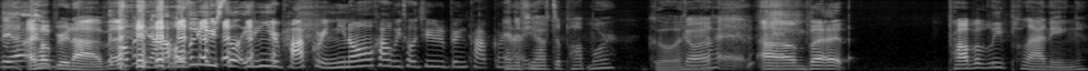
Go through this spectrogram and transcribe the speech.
Yeah, I hope you're not. but- Hopefully not. Hopefully you're still eating your popcorn. You know how we told you to bring popcorn. and if you have to pop more, go ahead. go ahead. Um, but probably planning.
